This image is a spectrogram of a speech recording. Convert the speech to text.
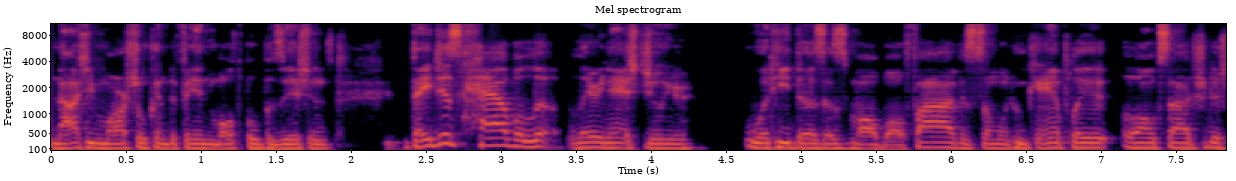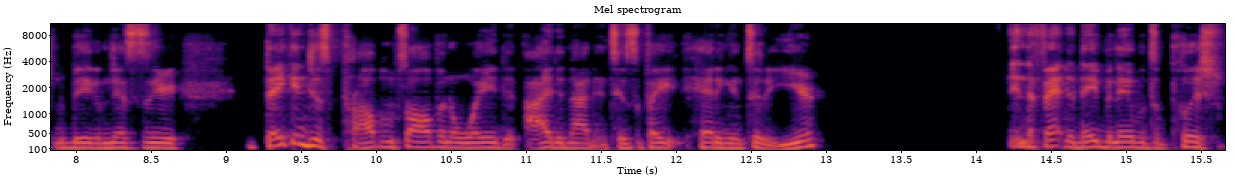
Naji Marshall can defend multiple positions. They just have a Larry Nance Jr. What he does as small ball five is someone who can play alongside traditional big if necessary. They can just problem solve in a way that I did not anticipate heading into the year. And the fact that they've been able to push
